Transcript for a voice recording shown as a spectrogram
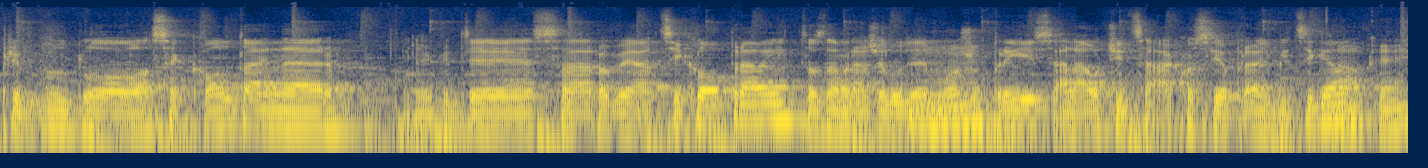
pribudlo vlastne kontajner, kde sa robia cykloopravy. To znamená, že ľudia mm. môžu prísť a naučiť sa, ako si opraviť bicykel. Okay.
